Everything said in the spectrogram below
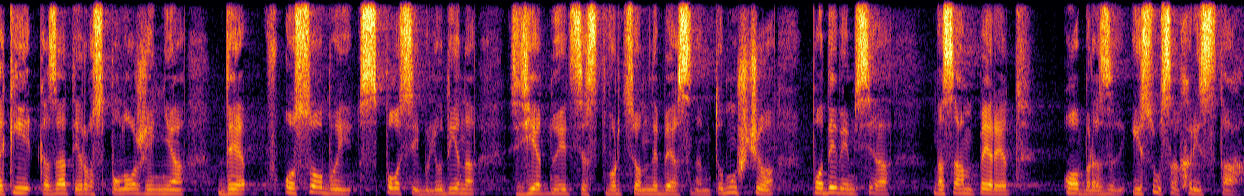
такі казати розположення, де в особий спосіб людина з'єднується з Творцем Небесним, тому що подивимося насамперед образи Ісуса Христа.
